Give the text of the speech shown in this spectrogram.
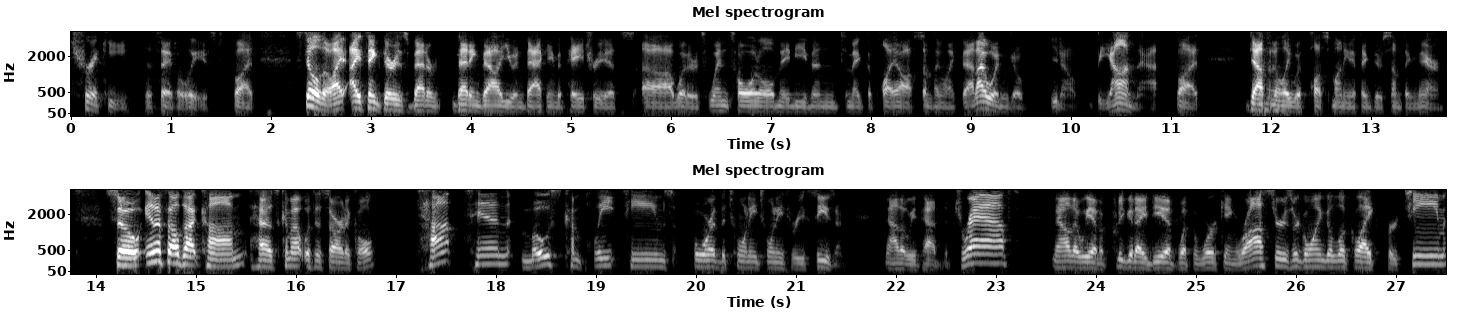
tricky to say the least. But still, though, I, I, think there is better betting value in backing the Patriots, uh, whether it's win total, maybe even to make the playoffs, something like that. I wouldn't go, you know, beyond that, but definitely with plus money, I think there's something there. So NFL.com has come out with this article top 10 most complete teams for the 2023 season. Now that we've had the draft, now that we have a pretty good idea of what the working rosters are going to look like per team,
